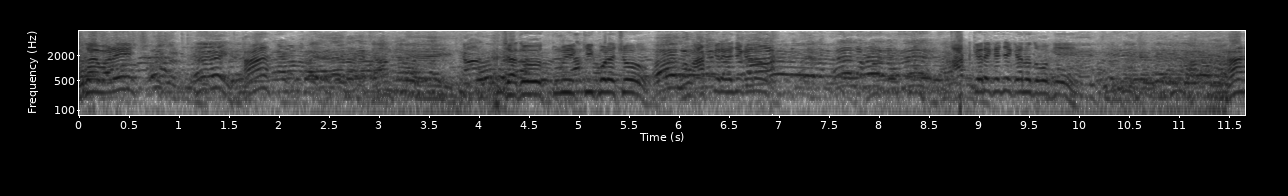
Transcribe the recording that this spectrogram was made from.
কোথায় বাড়ি? হ্যাঁ? আচ্ছা তো তুমি কি করেছ? আটকে রেখেছে কেন? আটকে রেখেছে কেন তোমাকে? হ্যাঁ?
